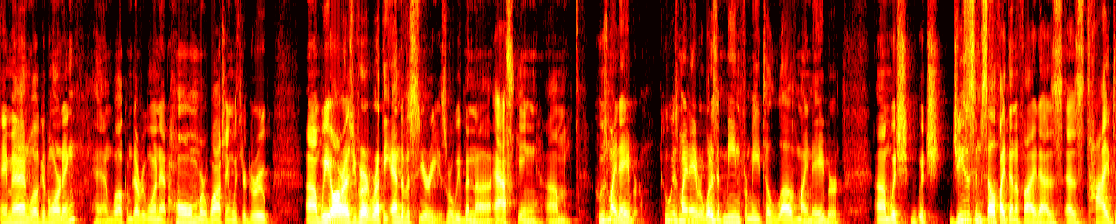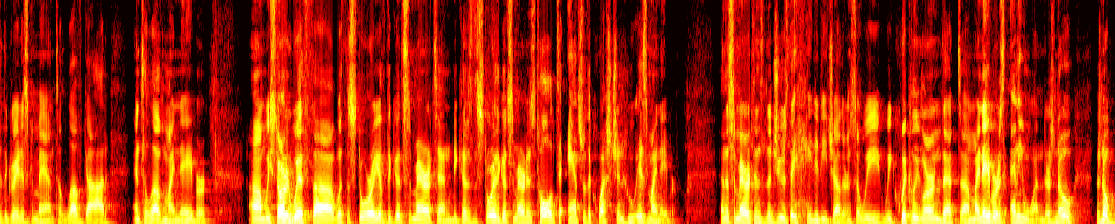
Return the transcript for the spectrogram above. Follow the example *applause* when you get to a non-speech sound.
Amen. Well, good morning, and welcome to everyone at home or watching with your group. Um, we are, as you've heard, we're at the end of a series where we've been uh, asking, um, who's my neighbor? Who is my neighbor? What does it mean for me to love my neighbor? Um, which, which Jesus himself identified as, as tied to the greatest command to love God and to love my neighbor. Um, we started with, uh, with the story of the Good Samaritan because the story of the Good Samaritan is told to answer the question, who is my neighbor? And the Samaritans and the Jews, they hated each other. And so we, we quickly learned that uh, my neighbor is anyone. There's no, there's no,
